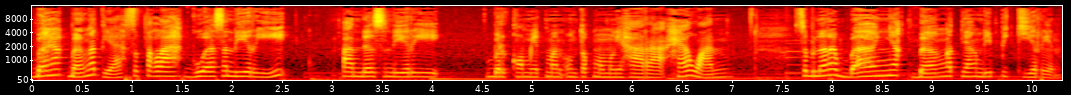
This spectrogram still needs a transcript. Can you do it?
banyak banget ya setelah gua sendiri, Panda sendiri berkomitmen untuk memelihara hewan sebenarnya banyak banget yang dipikirin.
